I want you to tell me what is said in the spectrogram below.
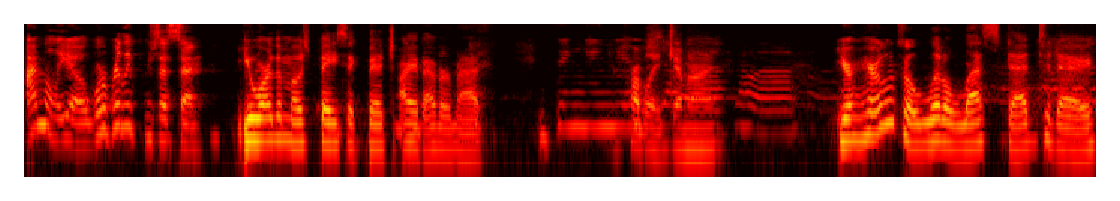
I'm a Leo. We're really persistent. You are the most basic bitch I have ever met. Probably a Gemini. Your hair looks a little less dead today.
